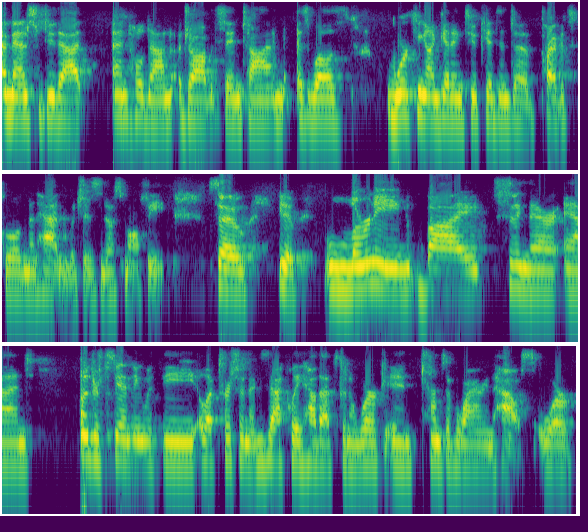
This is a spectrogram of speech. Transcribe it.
I managed to do that and hold down a job at the same time, as well as working on getting two kids into private school in Manhattan, which is no small feat. So, you know, learning by sitting there and understanding with the electrician exactly how that's going to work in terms of wiring the house or,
